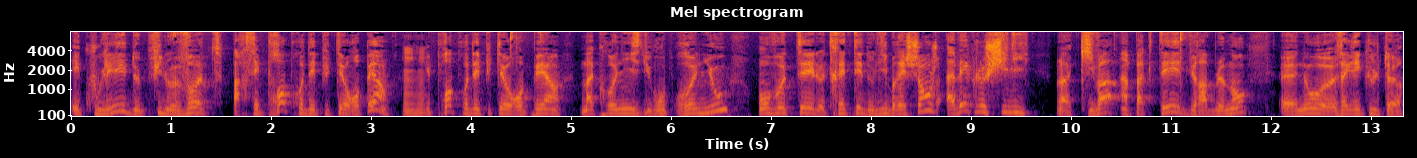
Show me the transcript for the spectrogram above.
écoulés depuis le vote par ses propres députés européens. Mhm. Les propres députés européens macronistes du groupe Renew ont voté le traité de libre-échange avec le Chili. Qui va impacter durablement nos agriculteurs.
